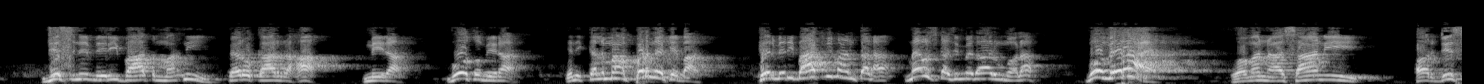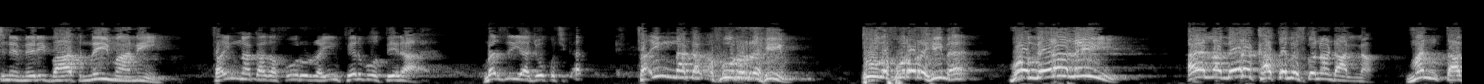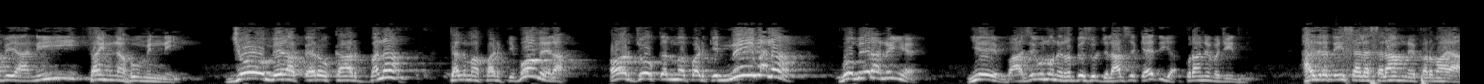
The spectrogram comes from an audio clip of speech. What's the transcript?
जिसने मेरी बात मानी, पैरोकार रहा मेरा। वो तो मेरा। यानी कलमा पढ़ने के बाद फिर मेरी बात भी मानता रहा। मैं उसका जिम्मेदार हूँ, मौला। वो मेरा है। वमन आसानी और जिसने मेरी बात नहीं मानी फइन्ना का गफूर रहीम, फिर वो तेरा है। मर्ज़ी या जो कुछ कर। फइन्ना का गफूर रहीम। तू गफूर रहीम है। वो मेरा नहीं। अल्लाह, मेरे खाते में उसको ना डालना। मन ताबियानी फइन्ना मिन्नी। जो मेरा पैरोकार बना, कलमा पढ़ के वो मेरा। और जो कलमा पढ़ के नहीं बना, वो मेरा नहीं है। ये वाजिब उन्होंने रब्बुल जलाल से कह दिया कुरान मजीद में। हज़रत ईसीम ने फरमाया,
